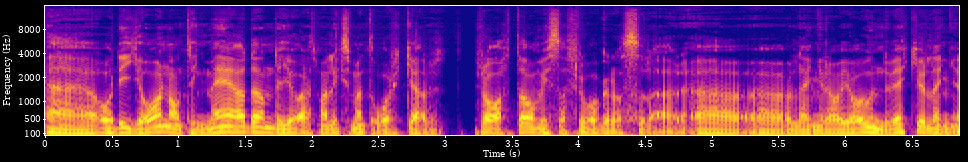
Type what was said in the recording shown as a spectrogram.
Eh, och det gör någonting med den, det gör att man liksom inte orkar prata om vissa frågor och sådär uh, längre. Och jag undvek ju länge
